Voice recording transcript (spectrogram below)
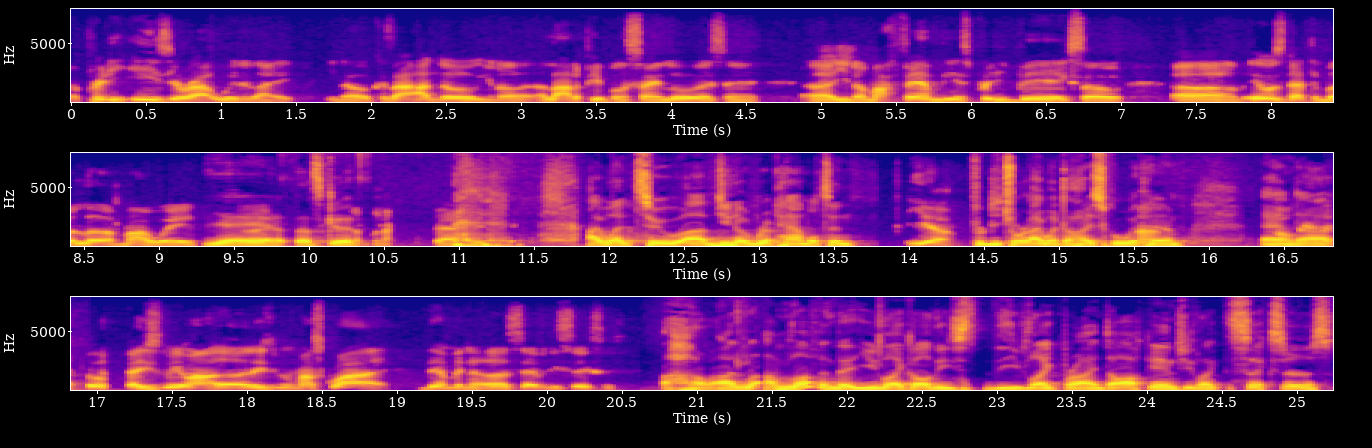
a pretty easy route with it, like you know, because I, I know you know a lot of people in St. Louis, and uh, you know my family is pretty big, so um, it was nothing but love my way. Yeah, yeah, that's good. I. I went to. Uh, do you know Rip Hamilton yeah. for Detroit? I went to high school with him, and Okay, uh, cool. They used to be my uh, they used to be my squad. Them in the uh, 76ers. oh, I, I'm loving that you like all these. You like Brian Dawkins. You like the Sixers.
